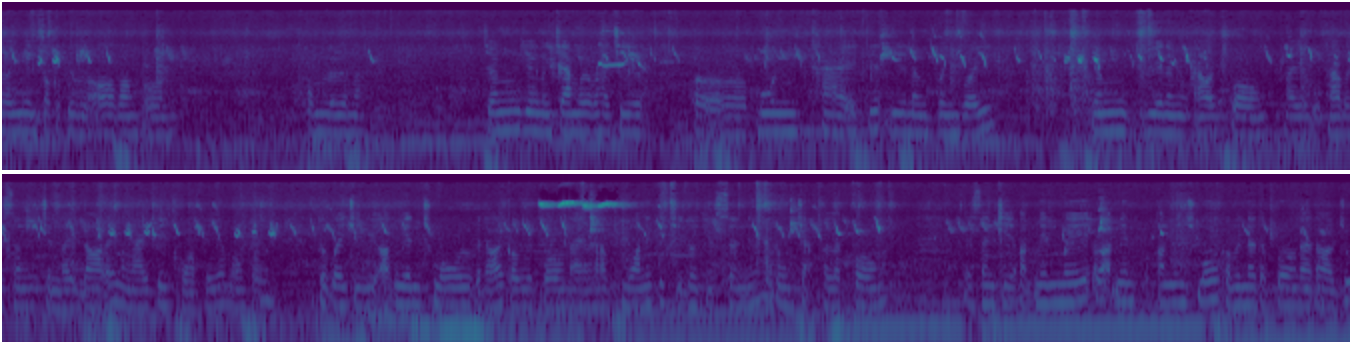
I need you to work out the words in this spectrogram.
ហើយមានសុខភាពល្អបងប្អូនធំលឿនណាអញ្ចឹងយើងនឹងចាំមើលប្រហែលជា4ខែអីទៀតវានឹងពេញវ័យអញ្ចឹងវានឹងឲ្យបងហើយគេថាបើសិនចំណីដល់អីមួយថ្ងៃពីរគ្រាប់ទេបងប្អូនទោះបីជាវាអត់មានឈ្មោលក៏ដោយក៏វាពងដែរថាមាន់នេះគឺជាដូចជាសិនរោងចក្រផលិតពងបើសិនជាអត់មានមេអត់មានអត់មានឈ្មោលក៏វានៅតែពងដែរដល់អាយុ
